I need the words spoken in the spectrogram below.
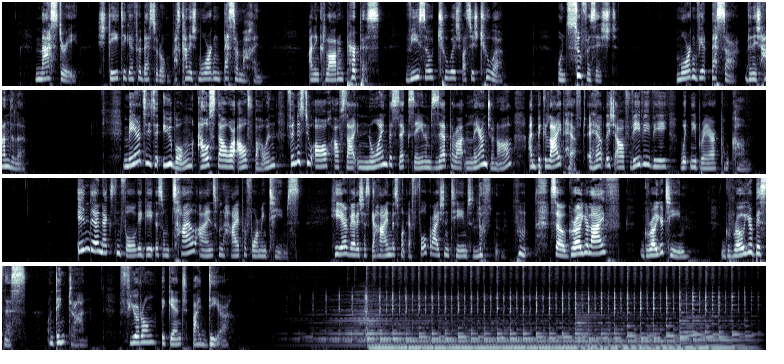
Mastery, stetige Verbesserung. Was kann ich morgen besser machen? Einen klaren Purpose. Wieso tue ich, was ich tue? Und Zuversicht. Morgen wird besser, wenn ich handle. Mehr zu dieser Übung Ausdauer aufbauen findest du auch auf Seiten 9 bis 16 im separaten Lernjournal, ein Begleitheft, erhältlich auf www.whitneybreer.com. In der nächsten Folge geht es um Teil 1 von High Performing Teams. Hier werde ich das Geheimnis von erfolgreichen Teams lüften. So, grow your life, grow your team, grow your business und denk dran, Führung beginnt bei dir.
